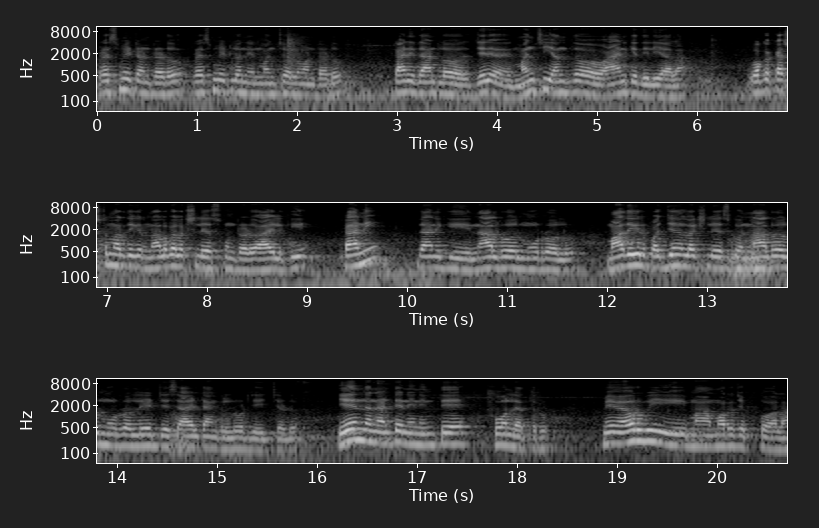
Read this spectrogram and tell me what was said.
ప్రెస్ మీట్ అంటాడు ప్రెస్ మీట్లో నేను మంచోళ్ళం అంటాడు. కానీ దాంట్లో మంచి ఎంతో ఆయనకే తెలియాలా? ఒక కస్టమర్ దగ్గర నలభై లక్షలు వేసుకుంటాడు ఆయిల్కి కానీ దానికి నాలుగు రోజులు మూడు రోజులు. మా దగ్గర పద్దెనిమిది లక్షలు వేసుకొని నాలుగు రోజులు మూడు రోజులు లేట్ చేసి ఆయిల్ ట్యాంకులు లోడ్ చేయించాడు. ఏందని అంటే నేను ఇంతే ఫోన్లు ఎత్తరు. మేము ఎవరు పోయి మా మొర చెప్పుకోవాలా?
